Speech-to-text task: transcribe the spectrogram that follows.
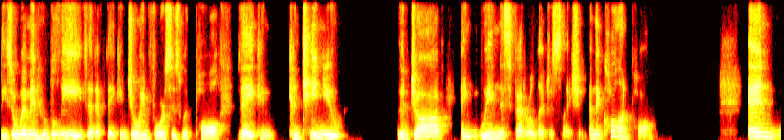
These are women who believe that if they can join forces with Paul, they can continue the job and win this federal legislation. And they call on Paul. And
